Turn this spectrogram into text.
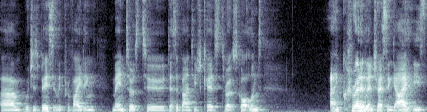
um, which is basically providing mentors to disadvantaged kids throughout Scotland. An incredibly interesting guy. He's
